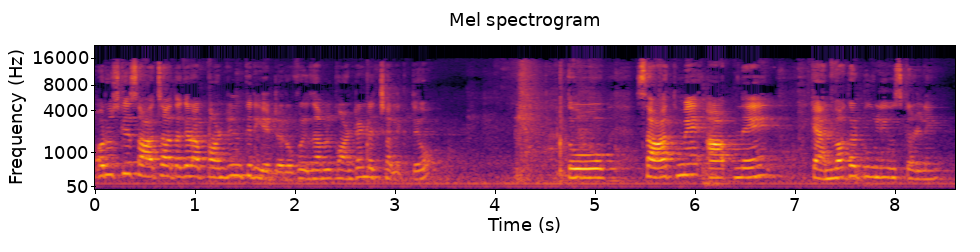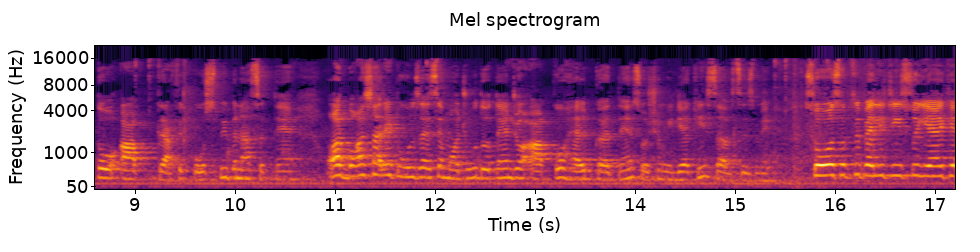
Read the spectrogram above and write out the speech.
और उसके साथ साथ अगर आप कंटेंट क्रिएटर हो फॉर एग्ज़ाम्पल कंटेंट अच्छा लिखते हो तो साथ में आपने कैनवा का टूल यूज़ कर लें तो आप ग्राफिक पोस्ट भी बना सकते हैं। और बहुत सारे टूल्स ऐसे मौजूद होते हैं जो आपको हेल्प करते हैं सोशल मीडिया की सर्विसेज़ में। सो so, सबसे पहली चीज़ तो यह है कि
